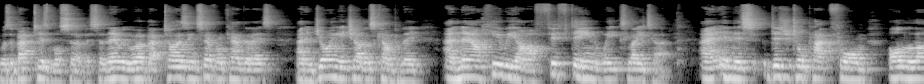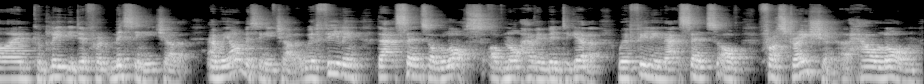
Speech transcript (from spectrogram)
was a baptismal service and there we were baptizing several candidates and enjoying each other's company. And now here we are 15 weeks later uh, in this digital platform, online, completely different, missing each other. And we are missing each other. We're feeling that sense of loss of not having been together. We're feeling that sense of frustration at how long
